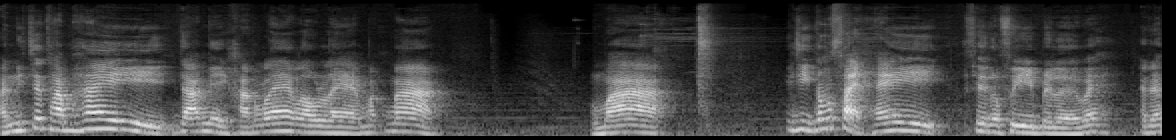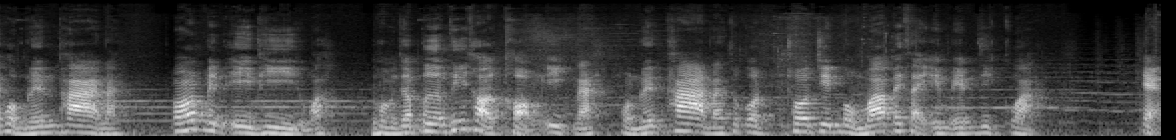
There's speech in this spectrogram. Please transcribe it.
อันนี้จะทำให้ดาเมจครั้งแรกเราแรงมากๆ ผมว่า จริงๆต้องใส่ให้เซโลฟีไปเลยเว้ย อันนี้ผมเล่นพลาดนะ เพราะมันเป็น AP ถูกปะผมจะเปิมที่ถอดของอีกนะ ผมเล่นพลาดนะทุกคน โชจินผมว่าไปใส่ MF ดีกว่าเนี่ย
